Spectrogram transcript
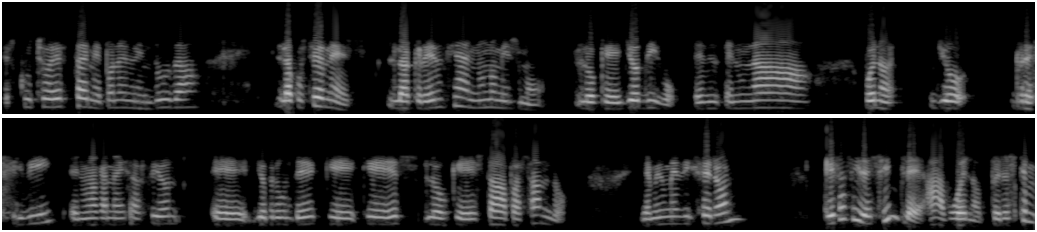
escucho esta y me ponen en duda. La cuestión es la creencia en uno mismo lo que yo digo en, en una bueno yo recibí en una canalización eh, yo pregunté qué, qué es lo que estaba pasando. Y a mí me dijeron es así de simple. Ah, bueno, pero es que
